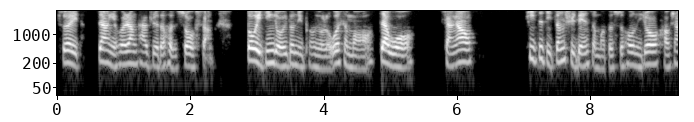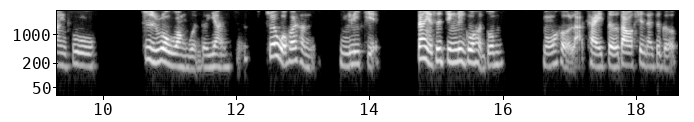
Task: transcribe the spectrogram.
所以这样也会让他觉得很受伤。都已经有一个女朋友了，为什么在我想要？”替自己争取点什么的时候，你就好像一副置若罔闻的样子，所以我会很理解，但也是经历过很多磨合啦，才得到现在这个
